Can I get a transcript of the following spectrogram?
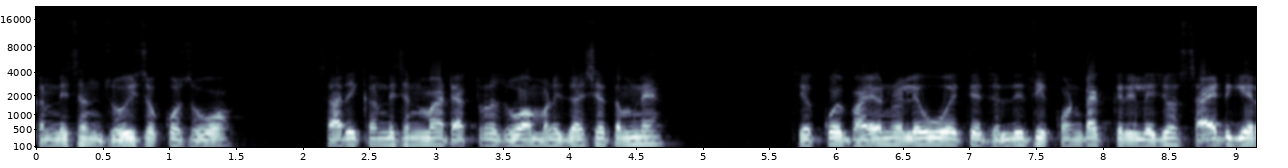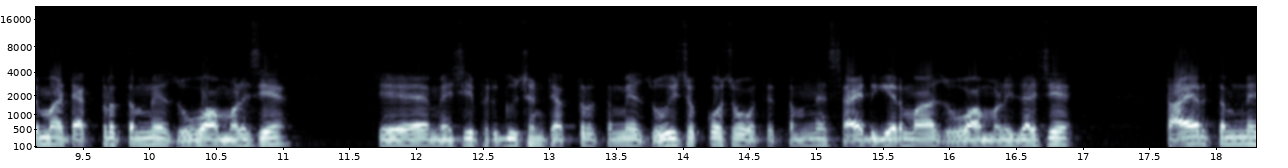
કન્ડિશન જોઈ શકો છો. સારી કન્ડિશનમાં ટ્રેક્ટર જોવા મળી જશે તમને. જે કોઈ ભાઈઓને લેવું હોય તે જલ્દીથી કોન્ટેક્ટ કરી લેજો. સાઇડ ગિયરમાં ટ્રેક્ટર તમને જોવા મળશે. જે મેસી ફર્ગ્યુસન ટ્રેક્ટર તમે જોઈ શકો છો તે તમને સાઇડ ગિયરમાં જોવા મળી જશે. ટાયર તમને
